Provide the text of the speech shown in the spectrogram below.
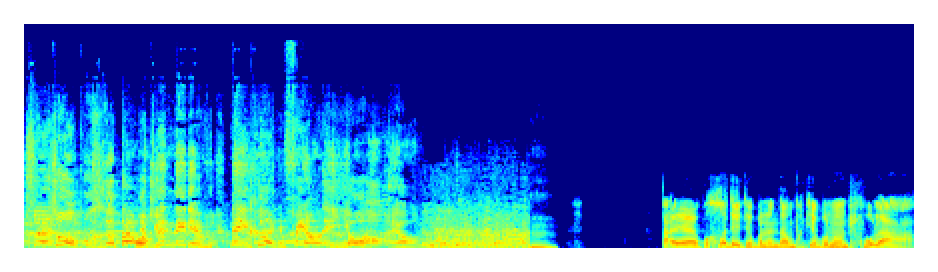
虽然说我不喝，但我觉得你那点那一刻你非常的潇洒呀。嗯，大爷不喝酒就不能当就不能处了。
